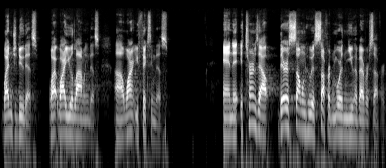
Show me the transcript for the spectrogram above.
Why didn't you do this? Why, why are you allowing this? Uh, why aren't you fixing this? And it, it turns out there is someone who has suffered more than you have ever suffered,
